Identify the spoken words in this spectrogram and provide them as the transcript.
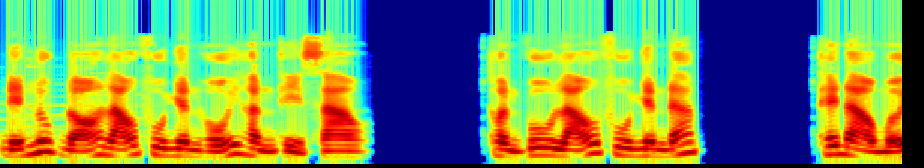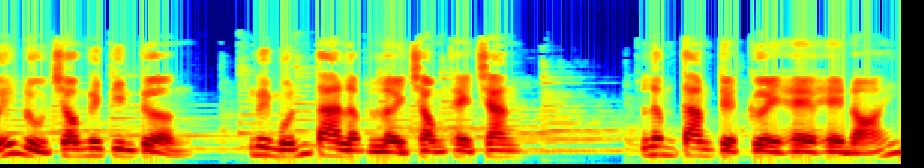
Đến lúc đó lão phu nhân hối hận thì sao? Thuần vu lão phu nhân đáp. Thế nào mới đủ cho ngươi tin tưởng? Ngươi muốn ta lập lời trong thệ chăng? Lâm Tam Tuyệt cười hề hề nói.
